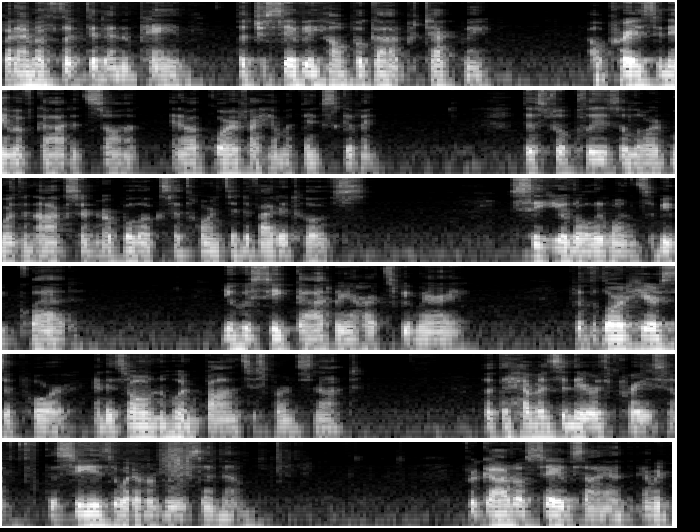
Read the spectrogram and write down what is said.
But I am afflicted and in pain. Let your saving help, O God, protect me. I'll praise the name of God in song, and I will glorify him with thanksgiving. This will please the Lord more than oxen or bullocks with horns and divided hoofs. See you lowly ones, and be glad. You who seek God, may your hearts be merry. For the Lord hears the poor, and his own who in bonds he spurns not. Let the heavens and the earth praise him, the seas and whatever moves in them. For God will save Zion and re-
